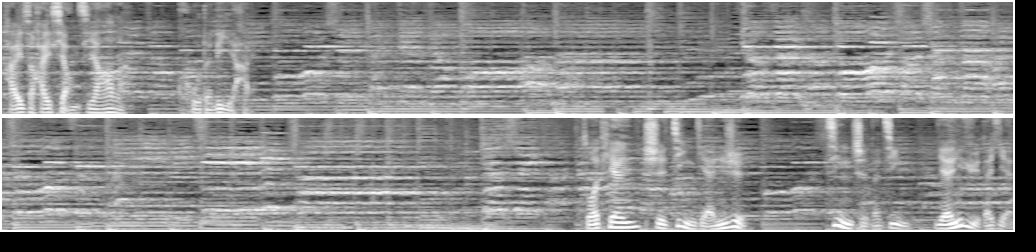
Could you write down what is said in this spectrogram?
孩子还想家了。哭得厉害。昨天是禁言日，禁止的禁，言语的言，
